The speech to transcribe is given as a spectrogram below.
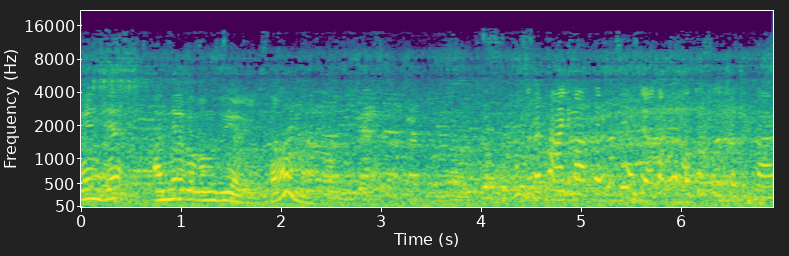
önce anne ve babamızı uyarıyoruz tamam mı? Burada talimatlarımız yazıyor değil mi? Okulsun çocuklar.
